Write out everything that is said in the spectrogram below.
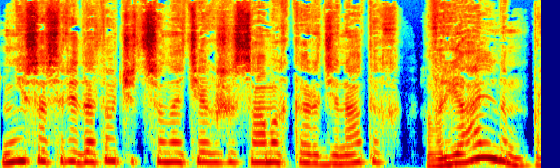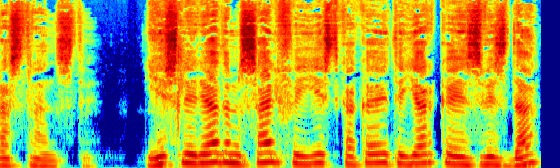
не сосредоточиться на тех же самых координатах в реальном пространстве? Если рядом с Альфой есть какая-то яркая звезда,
